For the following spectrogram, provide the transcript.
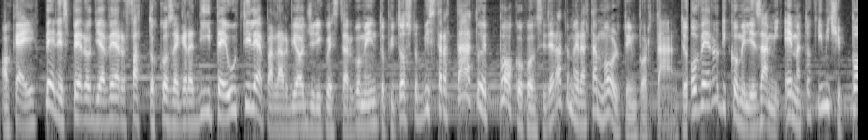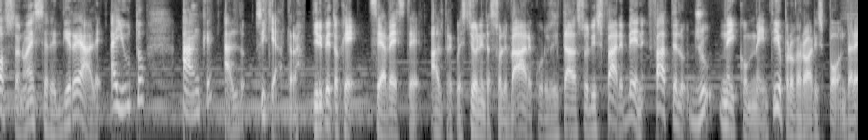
ok? Bene, spero di aver fatto cosa gradita e utile a parlarvi oggi di questo argomento piuttosto bistrattato e poco considerato, ma in realtà molto importante, ovvero di come gli esami ematochimici possano essere di reale aiuto anche allo psichiatra. Vi ripeto che se aveste altre questioni da sollevare, curiosità da soddisfare, bene, fatelo giù nei commenti, io proverò a rispondere.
